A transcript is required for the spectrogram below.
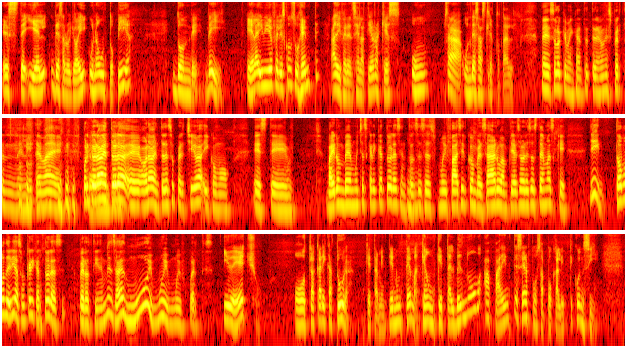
Este, y él desarrolló ahí una utopía donde de ahí, él ahí vive feliz con su gente, a diferencia de la Tierra, que es un, o sea, un desastre total. Eso es lo que me encanta, tener un experto en el tema de... Porque Hora Aventura, eh, Hora Aventura es súper chiva y como este Byron ve muchas caricaturas, entonces es muy fácil conversar o ampliar sobre esos temas que, y todo mundo diría, son caricaturas, pero tienen mensajes muy, muy, muy fuertes. Y de hecho, otra caricatura que también tiene un tema que aunque tal vez no aparente ser posapocalíptico en sí,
